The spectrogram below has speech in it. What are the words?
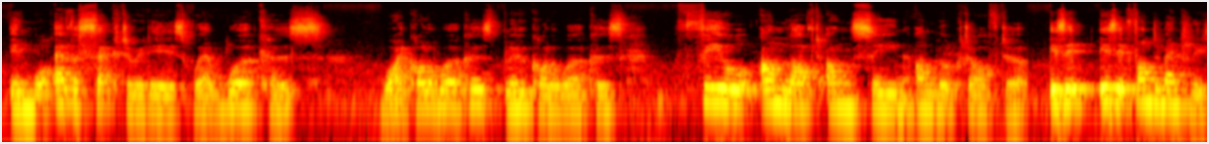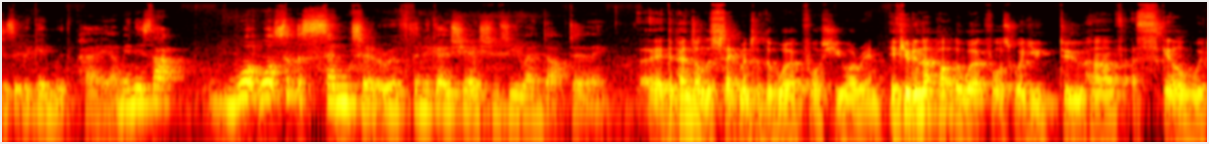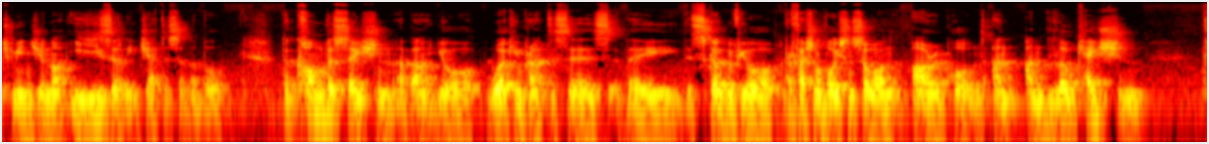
in whatever sector it is where workers, white collar workers, blue collar workers, feel unloved, unseen, unlooked after. Is it is it fundamentally does it begin with pay? I mean, is that what what's at the centre of the negotiations you end up doing? Uh, it depends on the segment of the workforce you are in. If you're in that part of the workforce where you do have a skill which means you're not easily jettisonable, the conversation about your working practices, the, the scope of your professional voice, and so on are important, and, and location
